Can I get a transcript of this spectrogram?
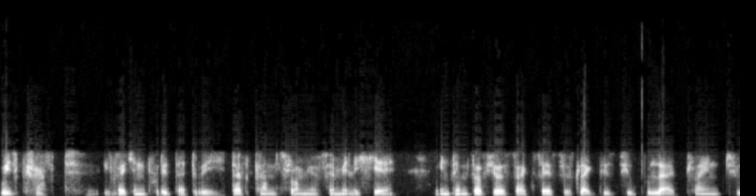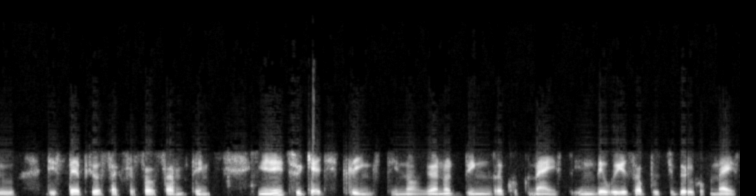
witchcraft, if I can put it that way, that comes from your family here. in terms of your success. It's like these people are trying to disturb your success or something. You need to get things, you know, you're not being recognized in the way you're supposed to be recognized.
